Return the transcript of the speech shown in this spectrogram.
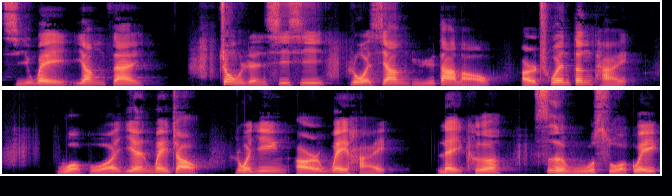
其未央哉？众人熙熙，若相于大牢，而春登台。我伯焉未兆，若婴儿未孩。累科，似无所归。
